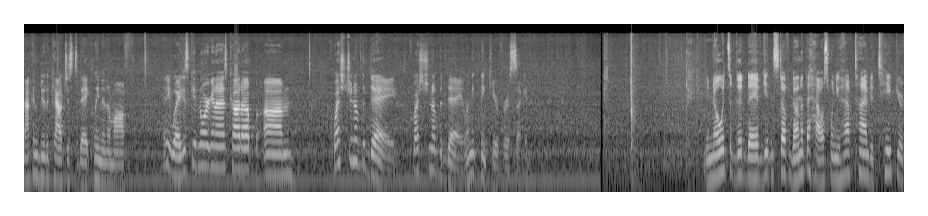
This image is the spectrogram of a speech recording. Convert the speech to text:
not gonna do the couches today, cleaning them off. Anyway, just getting organized, caught up. Um, question of the day. Question of the day. Let me think here for a second. You know it's a good day of getting stuff done at the house when you have time to tape your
